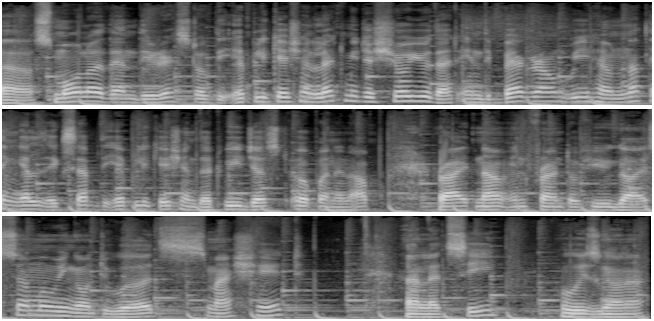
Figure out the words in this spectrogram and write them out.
uh, smaller than the rest of the application let me just show you that in the background we have nothing else except the application that we just open it up right now in front of you guys. So moving on towards smash hit and let's see who is gonna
